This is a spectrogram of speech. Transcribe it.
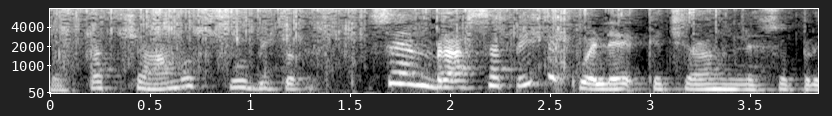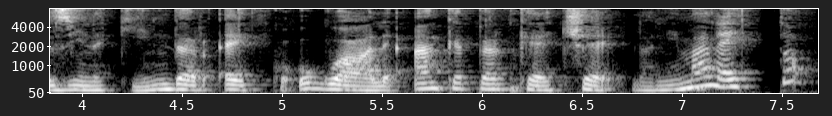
lo facciamo subito. Sembra sapete quelle che c'erano nelle sorpresine kinder? Ecco uguale anche perché c'è l'animaletto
